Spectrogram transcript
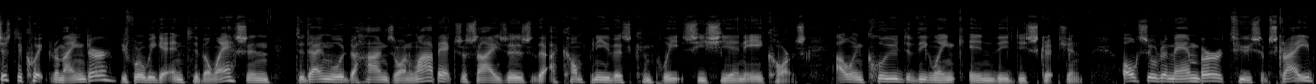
Just a quick reminder before we get into the lesson to download the hands-on lab exercises that accompany this complete CCNA course. I'll include the link in the description. Also remember to subscribe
